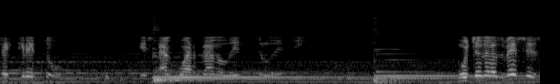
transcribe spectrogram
secreto que está guardado dentro de ti. Muchas de las veces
